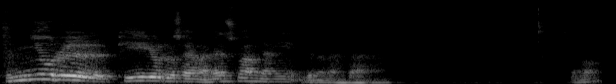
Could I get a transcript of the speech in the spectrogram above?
분뇨를 비료로 사용하면 수확량이 늘어난다. 그렇죠?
